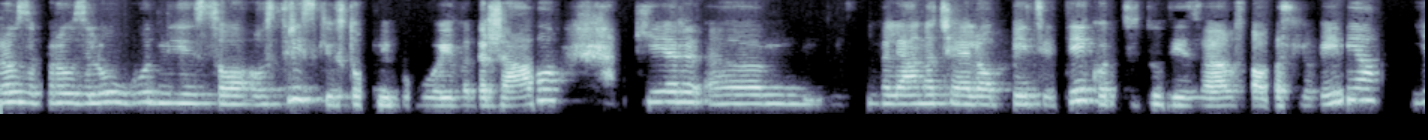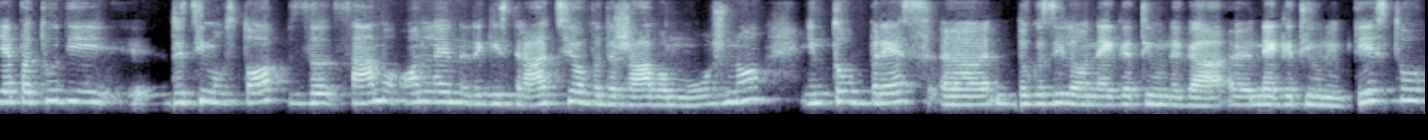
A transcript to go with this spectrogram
pravzaprav zelo ugodni so avstrijski vstopni pogoji v državo, kjer um, velja načelo PCT, kot tudi za vstop v Slovenijo. Je pa tudi recimo, vstop z samo online registracijo v državo možno in to brez eh, dokazila o eh, negativnem testu.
